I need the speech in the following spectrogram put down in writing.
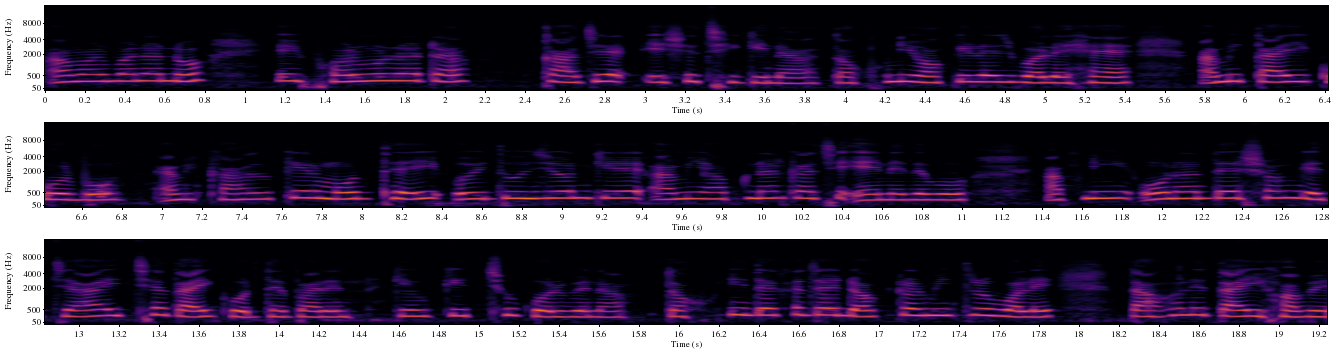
আমার বানানো এই ফর্মুলাটা কাজে এসেছে কি না? তখনই অখিলেশ বলে হ্যাঁ আমি তাই করব। আমি কালকের মধ্যেই ওই দুজনকে আমি আপনার কাছে এনে দেব। আপনি ওনাদের সঙ্গে যা ইচ্ছা তাই করতে পারেন। কেউ কিচ্ছু করবে না। তখনই দেখা যায় ডক্টর মিত্র বলে, তাহলে তাই হবে।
